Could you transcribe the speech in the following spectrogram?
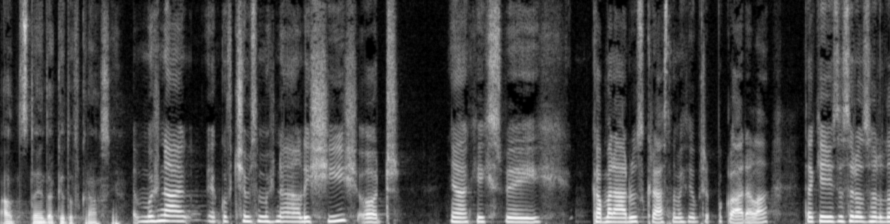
A stejně tak je to v krásně. Možná, jako v čem se možná lišíš od nějakých svých kamarádů z Krásna, bych to předpokládala, tak je, že jste se rozhodl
